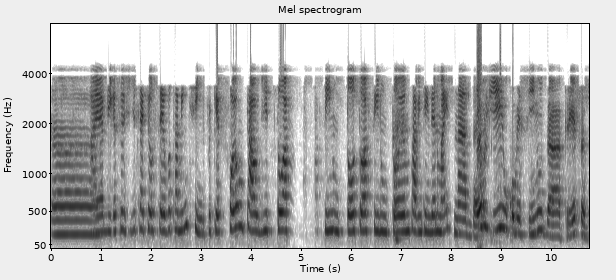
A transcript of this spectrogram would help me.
Ah, Ai, amiga, se eu te disser que eu sei, eu vou estar mentindo, porque foi um tal de tô afim, não tô, tô afim, não tô, eu não tava entendendo mais nada. eu li o comecinho da treta.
